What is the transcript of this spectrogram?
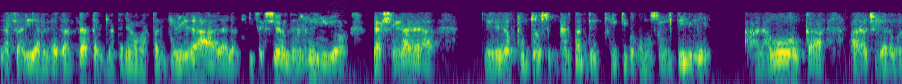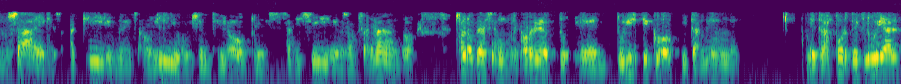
la salida del río de la Plata, que la tenemos bastante vedada, la utilización del río, la llegada de dos puntos importantes turísticos como son el Tigre a La Boca, a la ciudad de Buenos Aires, a Quilmes, a Olivo, Vicente López, San Isidro, San Fernando, todo lo que hace un recorrido eh, turístico y también de transporte fluvial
